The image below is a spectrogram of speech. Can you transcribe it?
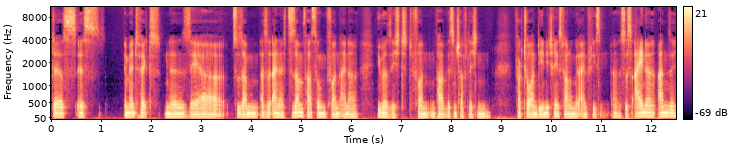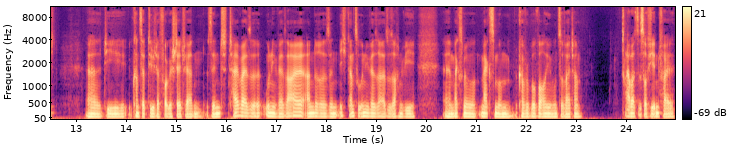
Das ist im Endeffekt eine sehr zusammen, also eine Zusammenfassung von einer Übersicht von ein paar wissenschaftlichen Faktoren, die in die Trainingsplanung mit einfließen. Äh, es ist eine Ansicht, äh, die Konzepte, die da vorgestellt werden, sind teilweise universal, andere sind nicht ganz so universal, so Sachen wie äh, Maximum, Maximum Recoverable Volume und so weiter. Aber es ist auf jeden Fall,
